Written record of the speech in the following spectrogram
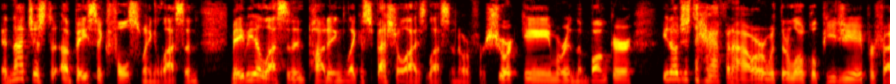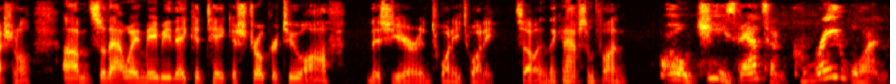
and not just a basic full swing lesson, maybe a lesson in putting, like a specialized lesson or for short game or in the bunker, you know, just a half an hour with their local PGA professional. Um, so that way maybe they could take a stroke or two off this year in 2020. So, and they can have some fun. Oh, geez, that's a great one.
